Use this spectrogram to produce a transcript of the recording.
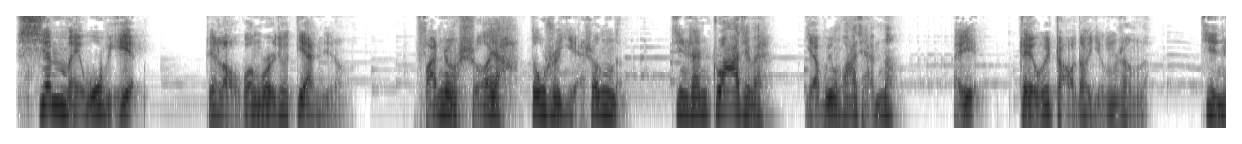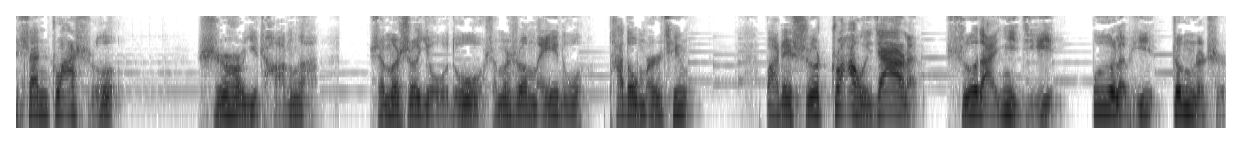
鲜美无比！这老光棍就惦记上了。反正蛇呀都是野生的，进山抓去呗，也不用花钱呢。哎，这回找到营生了，进山抓蛇，时候一长啊，什么蛇有毒，什么蛇没毒，他都门清。把这蛇抓回家来，蛇胆一挤。剥了皮蒸着吃，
